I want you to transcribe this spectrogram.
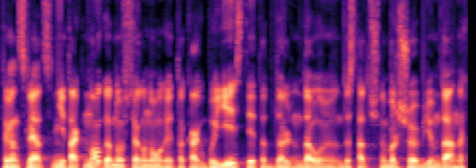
трансляция, не так много, но все равно это как бы есть, это довольно достаточно большой объем данных,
